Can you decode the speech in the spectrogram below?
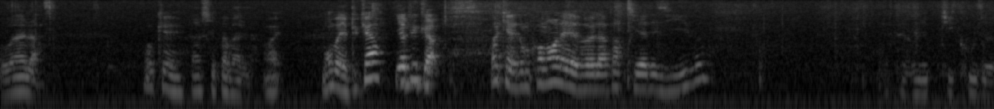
Voilà, Ok. là c'est pas mal. Bon, bah, il n'y a plus qu'à. Il n'y a plus qu'à. Ok, donc on enlève la partie adhésive. Faire des petits coups de.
